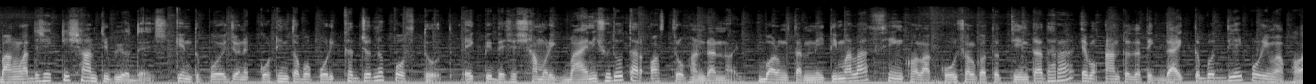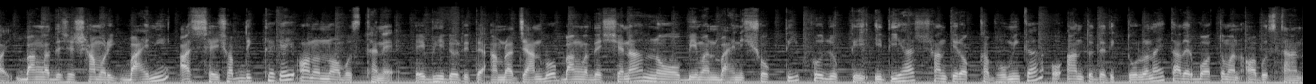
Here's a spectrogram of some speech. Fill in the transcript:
বাংলাদেশ একটি শান্তিপ্রিয় দেশ। কিন্তু প্রয়োজনে কঠিনতম পরীক্ষার জন্য প্রস্তুত। একটি দেশের সামরিক বাহিনী শুধু তার অস্ত্র ভাণ্ডার নয়, বরং তার নীতিমালা, শৃঙ্খলা, কৌশলগত চিন্তাধারা এবং আন্তর্জাতিক দায়িত্ববোধ দিয়েই পরিমাপ হয়। বাংলাদেশের সামরিক বাহিনী আজ সেই সব দিক থেকেই অনন্য অবস্থানে। এই ভিডিওটিতে আমরা জানব বাংলাদেশ সেনা, নৌ বিমান বাহিনীর শক্তি, প্রযুক্তি, ইতিহাস, শান্তিরক্ষা ভূমিকা ও আন্তর্জাতিক তুলনায় তাদের বর্তমান অবস্থান।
